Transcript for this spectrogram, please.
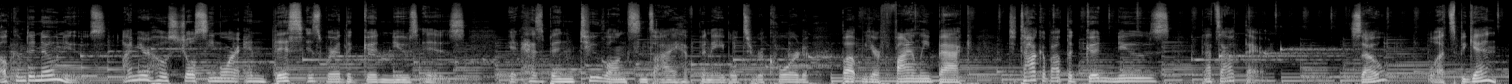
welcome to Know News. I'm your host, Joel Seymour, and this is where the good news is. It has been too long since I have been able to record, but we are finally back to talk about the good news that's out there. So, let's begin.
